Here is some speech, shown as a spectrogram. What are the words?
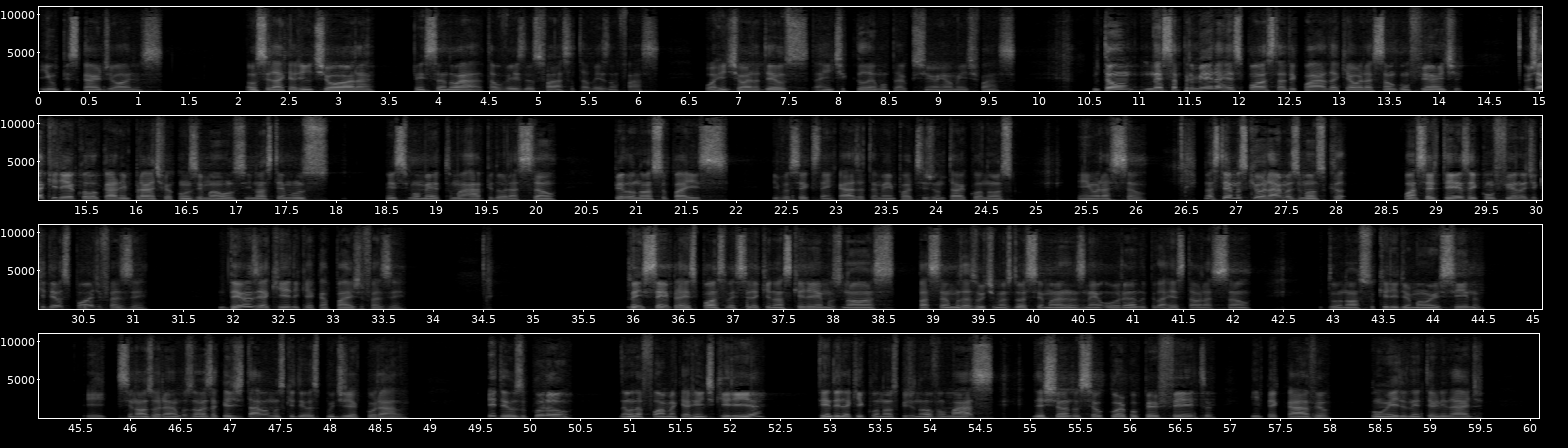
em um piscar de olhos? Ou será que a gente ora pensando, ah, talvez Deus faça, talvez não faça? Ou a gente ora, Deus, a gente clama para que o Senhor realmente faça. Então, nessa primeira resposta adequada, que é a oração confiante, eu já queria colocar em prática com os irmãos e nós temos nesse momento, uma rápida oração pelo nosso país. E você que está em casa também pode se juntar conosco em oração. Nós temos que orar, meus irmãos, com a certeza e confiando de que Deus pode fazer. Deus é aquele que é capaz de fazer. Nem sempre a resposta vai ser a que nós queremos. Nós passamos as últimas duas semanas né, orando pela restauração do nosso querido irmão Ercino. E se nós oramos, nós acreditávamos que Deus podia curá-lo. E Deus o curou. Não da forma que a gente queria, tendo ele aqui conosco de novo, mas deixando o seu corpo perfeito, impecável, com ele na eternidade.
